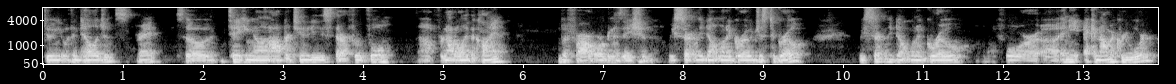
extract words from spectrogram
doing it with intelligence, right? So taking on opportunities that are fruitful uh, for not only the client, but for our organization. We certainly don't want to grow just to grow. We certainly don't want to grow for uh, any economic reward,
